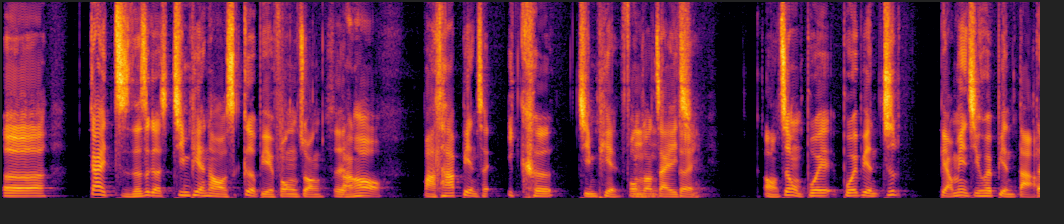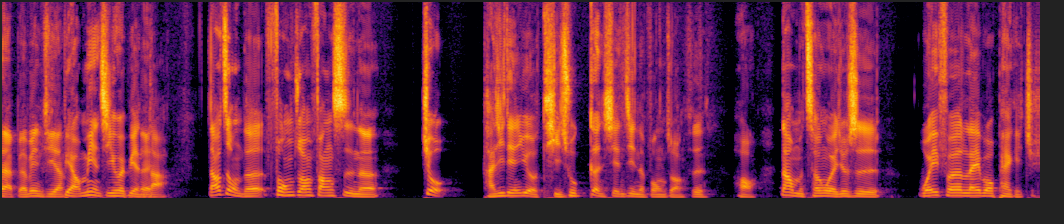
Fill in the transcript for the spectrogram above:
呃，盖子的这个晶片哈是个别封装，然后把它变成一颗晶片封装在一起。哦，这种不会不会变，就是表面积会变大。对啊，表面积啊，表面积会变大。然后这种的封装方式呢，就台积电又有提出更先进的封装，是好，那我们称为就是 wafer label package，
